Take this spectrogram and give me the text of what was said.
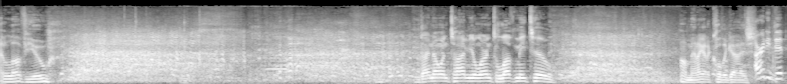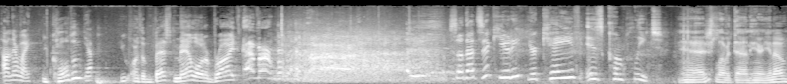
I love you. and I know in time you'll learn to love me too. Oh man, I gotta call the guys. Already did, on their way. You called them? Yep. You are the best mail order bride ever! So that's it, cutie. Your cave is complete. Yeah, I just love it down here, you know?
